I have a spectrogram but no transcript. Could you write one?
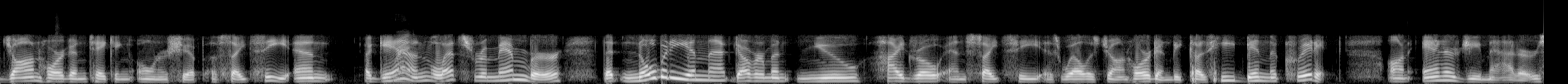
John Horgan taking ownership of Site C and Again, right. let's remember that nobody in that government knew Hydro and Site C as well as John Horgan because he'd been the critic on energy matters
